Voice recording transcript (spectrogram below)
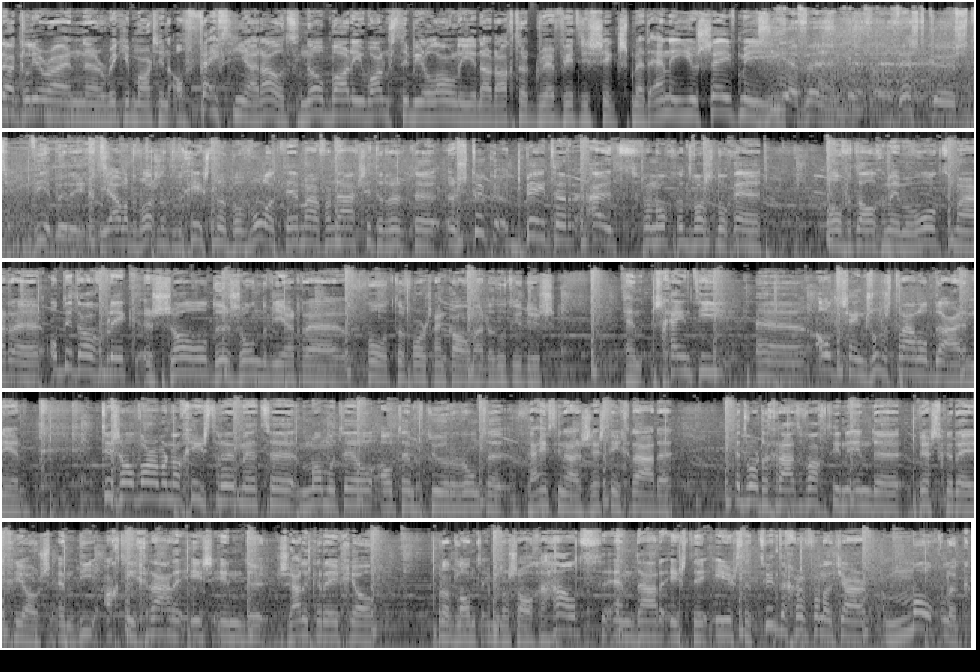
Christina Aguilera en uh, Ricky Martin al 15 jaar oud. Nobody Wants to Be Lonely. En daarachter Gravity 6 met Annie You Save Me. ZFM, Westkust, weerbericht. Ja, want was het gisteren bewolkt, hè, maar vandaag ziet er het uh, een stuk beter uit. Vanochtend was het nog uh, over het algemeen bewolkt. Maar op dit ogenblik zal de zon weer vol tevoorschijn komen. Dat doet hij dus. En schijnt hij altijd zijn zonnestralen op de aarde neer. Het is al warmer dan gisteren met uh, momenteel al temperaturen rond de 15 à 16 graden. Het wordt een graad of 18 in de westelijke regio's. En die 18 graden is in de zuidelijke regio van het land inmiddels al gehaald. En daar is de eerste twintiger van het jaar mogelijk.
